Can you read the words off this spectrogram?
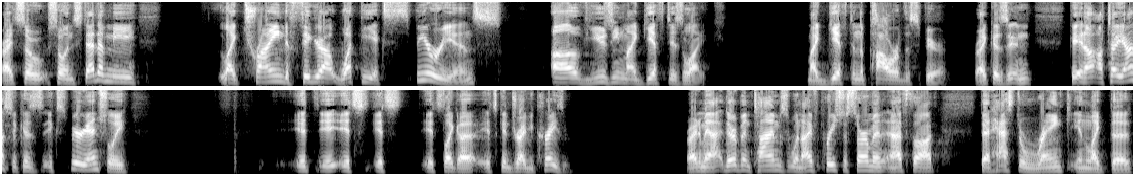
All right? So, so instead of me like trying to figure out what the experience of using my gift is like. My gift and the power of the Spirit, right? Because in, and I'll tell you honestly, because experientially, it, it, it's, it's, it's like a, it's going to drive you crazy. Right? I mean, I, there have been times when I've preached a sermon and I've thought that has to rank in like the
